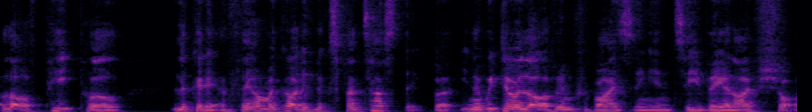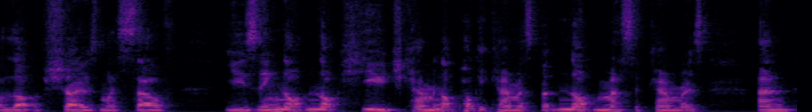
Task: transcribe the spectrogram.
a lot of people look at it and think, "Oh my god, it looks fantastic." But you know, we do a lot of improvising in TV, and I've shot a lot of shows myself using not not huge camera, not pocket cameras, but not massive cameras, and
